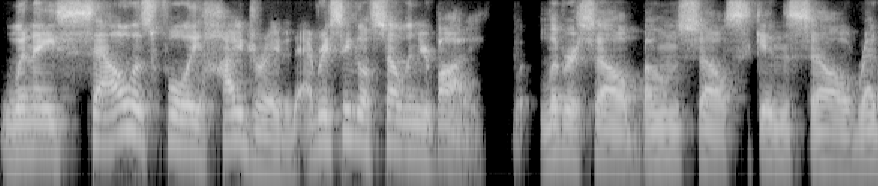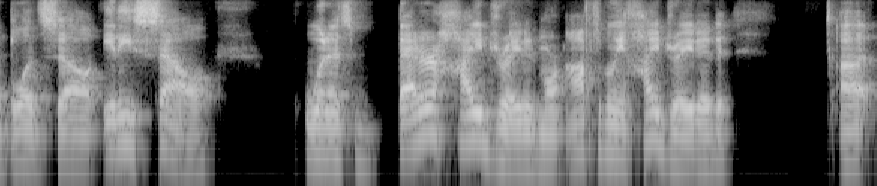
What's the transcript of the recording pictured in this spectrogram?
When a cell is fully hydrated, every single cell in your body, liver cell, bone cell, skin cell, red blood cell, any cell, when it's better hydrated, more optimally hydrated, uh,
